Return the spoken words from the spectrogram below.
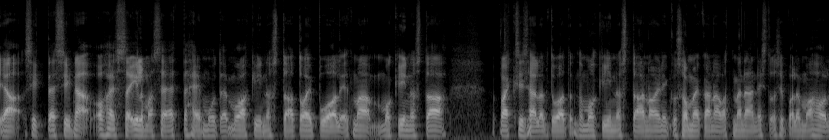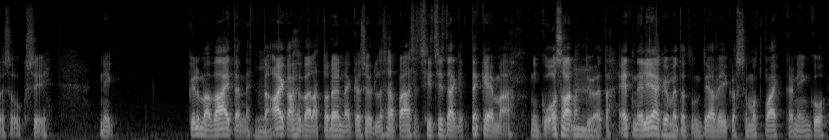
ja sitten siinä ohessa ilmaisee, että hei muuten mua kiinnostaa toi puoli, että mä, mua kiinnostaa vaikka sisällön tuotanto, mua kiinnostaa noin niin somekanavat, mä näen niistä tosi paljon mahdollisuuksia, niin kyllä mä väitän, että mm. aika hyvällä todennäköisyydellä sä pääset sit sitäkin tekemään niin kuin osana mm. työtä. Et 40 tuntia viikossa, mutta vaikka niin kuin,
